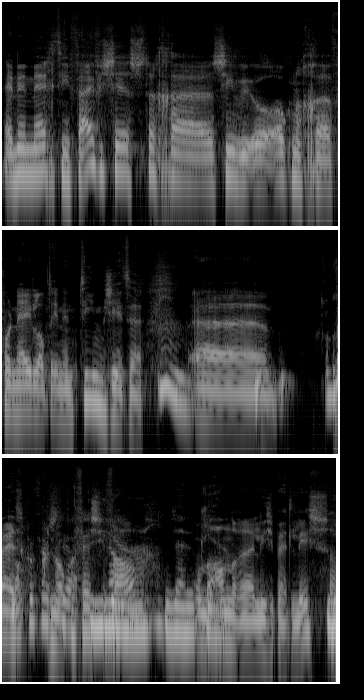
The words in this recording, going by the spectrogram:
en in 1965 eh, zien we u ook nog eh, voor Nederland in een team zitten. Mm. eh, bij het Knokkenfestival. Ja, leuk, Onder ja. andere Elisabeth Lis zat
